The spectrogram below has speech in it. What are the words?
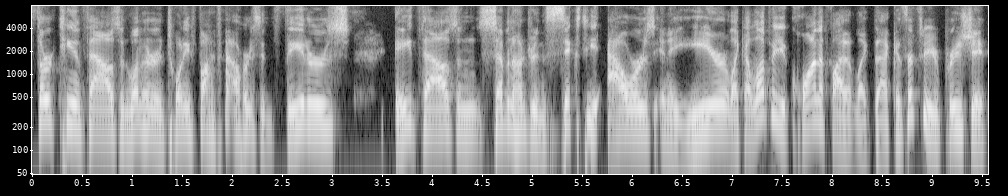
13,125 hours in theaters, 8,760 hours in a year. Like, I love how you quantified it like that because that's how you appreciate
